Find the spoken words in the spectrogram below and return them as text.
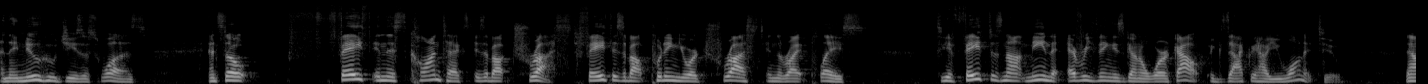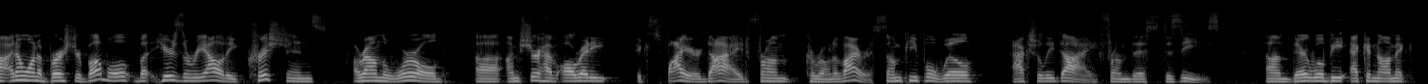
and they knew who Jesus was. And so, faith in this context is about trust. Faith is about putting your trust in the right place. See, faith does not mean that everything is going to work out exactly how you want it to. Now, I don't want to burst your bubble, but here's the reality Christians around the world, uh, I'm sure, have already expired, died from coronavirus. Some people will actually die from this disease. Um, there will be economic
